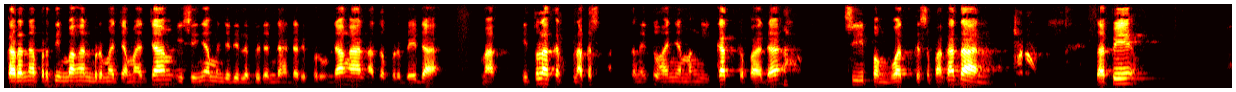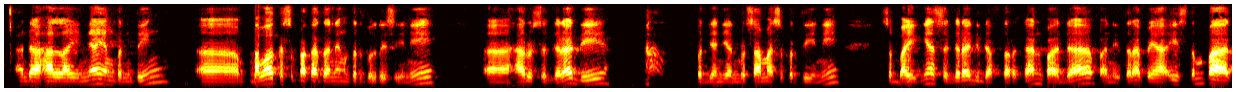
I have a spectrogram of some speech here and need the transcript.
karena pertimbangan bermacam-macam, isinya menjadi lebih rendah dari perundangan atau berbeda. Itulah kenapa kesepakatan itu hanya mengikat kepada si pembuat kesepakatan. Tapi ada hal lainnya yang penting e, bahwa kesepakatan yang tertulis ini e, harus segera di perjanjian bersama seperti ini sebaiknya segera didaftarkan pada panitera PHI setempat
